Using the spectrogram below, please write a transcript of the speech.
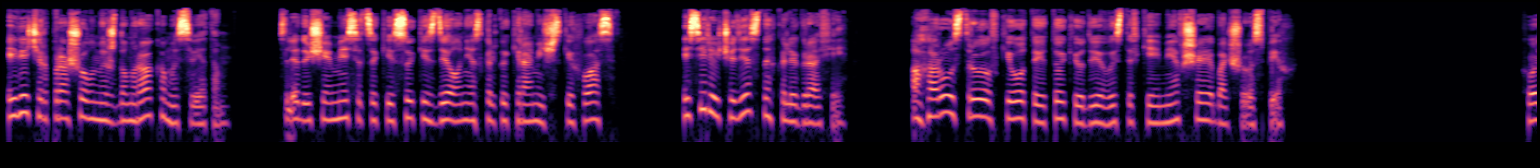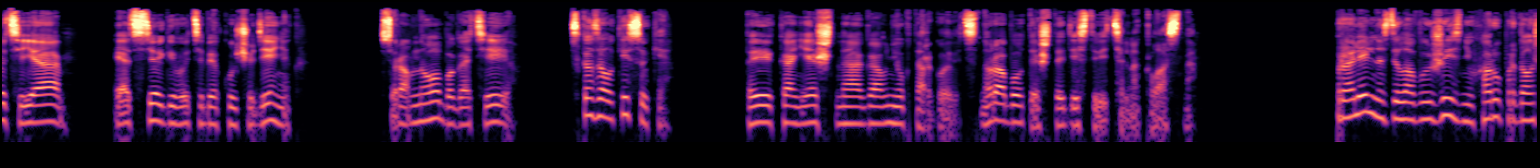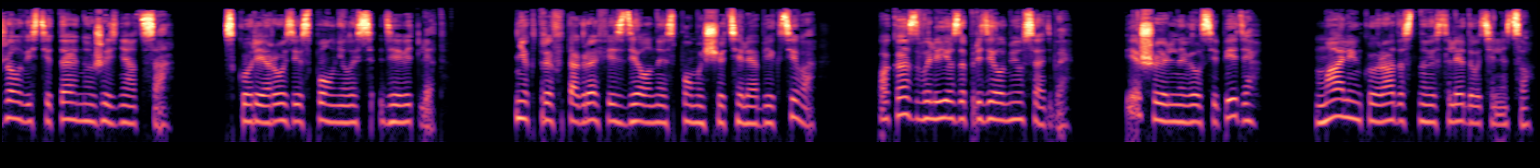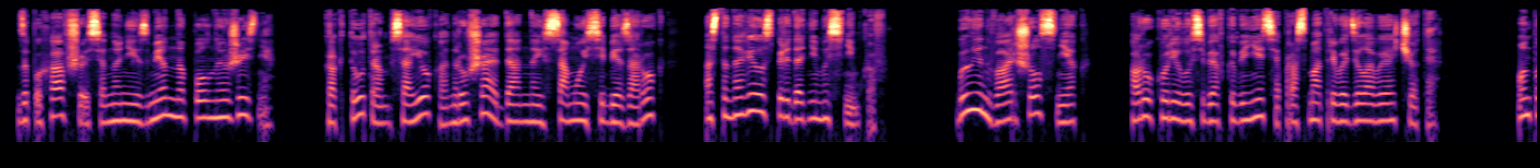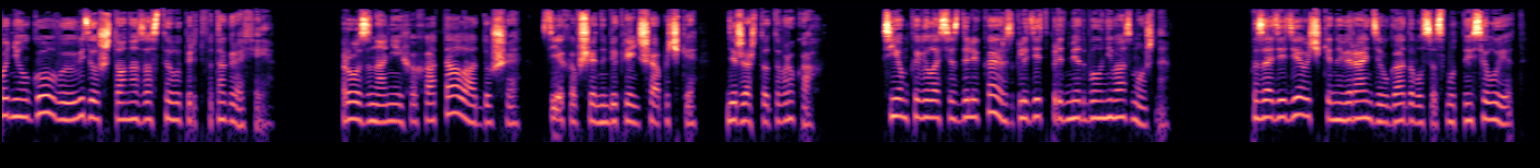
И вечер прошел между мраком и светом. В следующем месяце Кисуки сделал несколько керамических ваз и серию чудесных каллиграфий. А Хару устроил в Киото и Токио две выставки, имевшие большой успех. «Хоть я и отстегиваю тебе кучу денег, все равно богатею», — сказал Кисуки. «Ты, конечно, говнюк-торговец, но работаешь ты действительно классно». Параллельно с деловой жизнью Хару продолжал вести тайную жизнь отца. Вскоре Розе исполнилось девять лет. Некоторые фотографии, сделанные с помощью телеобъектива, показывали ее за пределами усадьбы. Пешую или на велосипеде, маленькую радостную исследовательницу, запыхавшуюся, но неизменно полную жизни. Как-то утром Сайока, нарушая данный самой себе зарок, остановилась перед одним из снимков. Был январь, шел снег. Хару курил у себя в кабинете, просматривая деловые отчеты. Он поднял голову и увидел, что она застыла перед фотографией. Роза на ней хохотала от души, съехавшая на бекрень шапочки, держа что-то в руках. Съемка велась издалека, и разглядеть предмет было невозможно. Позади девочки на веранде угадывался смутный силуэт.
